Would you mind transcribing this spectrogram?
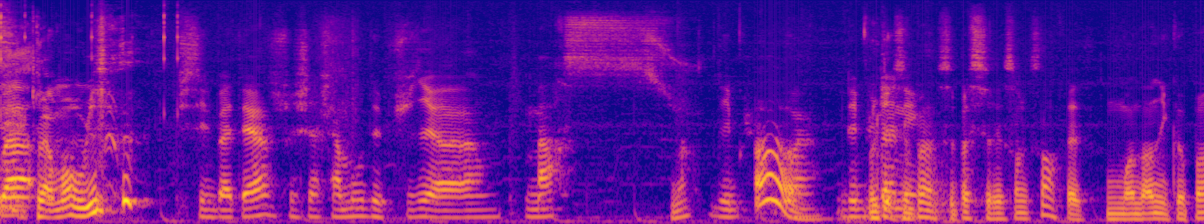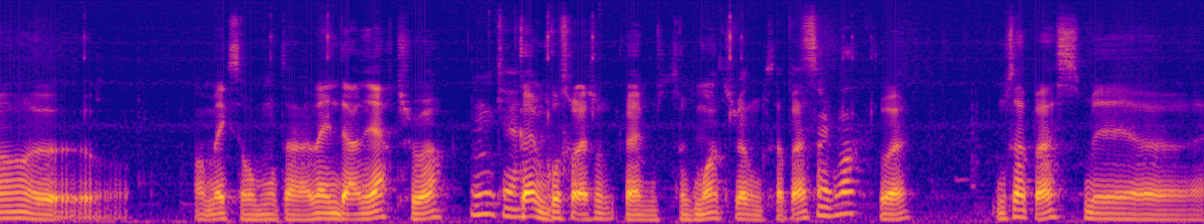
Bah, Clairement, oui. je suis célibataire, je cherche amour depuis euh, mars. Mars Début. Ah. ouais, début Ok, c'est d'année. pas, c'est pas si récent que ça en fait. Mon dernier copain, euh, un mec, ça remonte à l'année dernière, tu vois. Ok. Quand même, grosse relation, quand même, 5 mois, tu vois, donc ça passe. 5 mois? Ouais. Donc ça passe, mais euh,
